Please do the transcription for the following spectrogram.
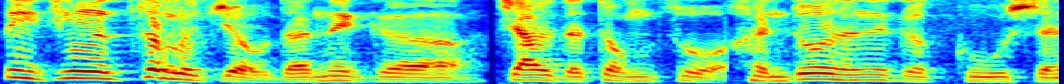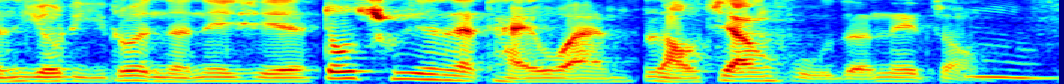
历经了这么久的那个交易的动作，很多的那个股神有理论的那些都出现在台湾，老江湖的那种。嗯、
